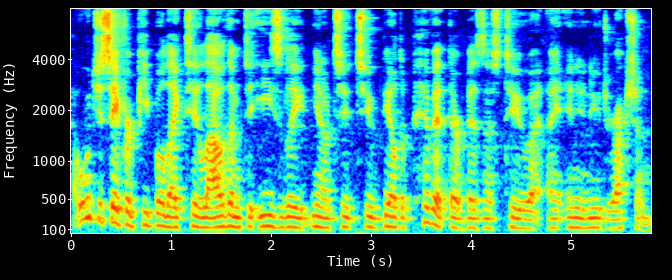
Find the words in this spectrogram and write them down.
what would you say for people like to allow them to easily you know to to be able to pivot their business to uh, in a new direction?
